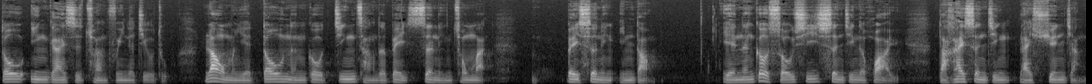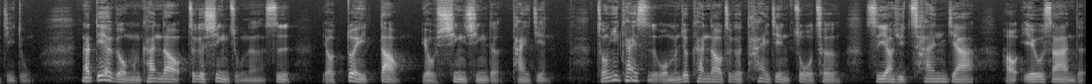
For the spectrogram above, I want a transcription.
都应该是传福音的基督徒，让我们也都能够经常的被圣灵充满。被圣灵引导，也能够熟悉圣经的话语，打开圣经来宣讲基督。那第二个，我们看到这个信主呢，是有对道、有信心的太监。从一开始，我们就看到这个太监坐车是要去参加好耶路撒冷的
